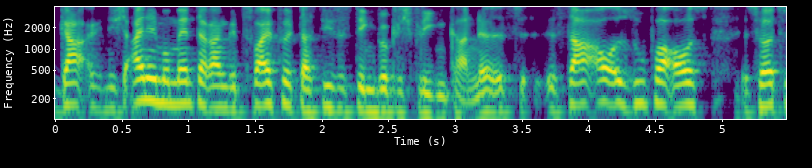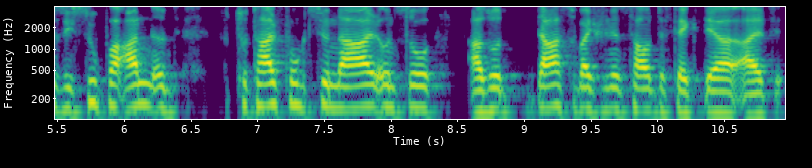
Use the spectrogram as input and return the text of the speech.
gar nicht einen Moment daran gezweifelt, dass dieses Ding wirklich fliegen kann. Ne? Es, es sah auch super aus, es hörte sich super an und total funktional und so. Also da ist zum Beispiel ein Soundeffekt, der halt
